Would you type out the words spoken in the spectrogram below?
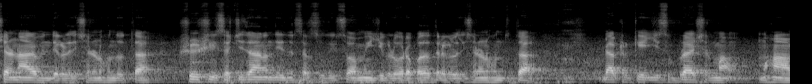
ಚರಣಾರವಿಂದಗಳಲ್ಲಿ ಶರಣ ಹೊಂದುತ್ತಾ, ಶ್ರೀ ಶ್ರೀ ಸಚ್ಚಿದಾನಂದೇಂದ್ರ ಸರಸ್ವತಿ ಸ್ವಾಮೀಜಿಗಳವರ ಪದತ್ರಗಳಲ್ಲಿ ಶರಣ ಹೊಂದುತ್ತಾ, doctor K G Subraya Sharma ಮಹಾ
